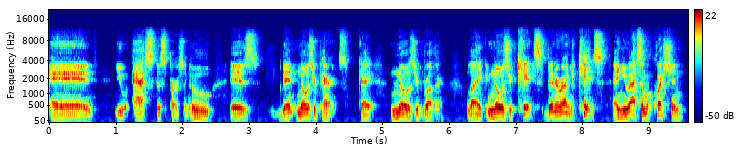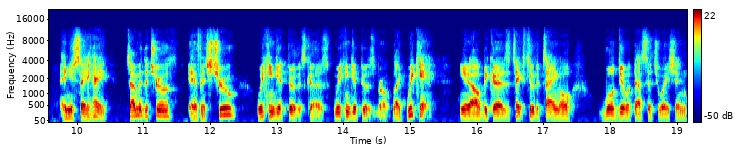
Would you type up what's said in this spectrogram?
And you ask this person who is been, knows your parents, okay, knows your brother, like knows your kids, been around your kids, and you ask them a question and you say, "Hey, tell me the truth. If it's true, we can get through this, cuz we can get through this, bro. Like we can, you know, because it takes two to tango. We'll deal with that situation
